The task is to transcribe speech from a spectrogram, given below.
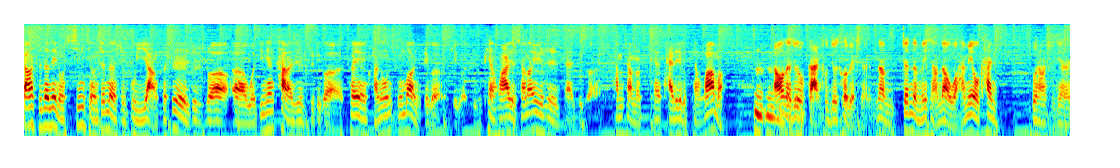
当时的那种心情真的是不一样。可是就是说，呃，我今天看了就是这个《穿越寒冬拥抱你》这个这个这个片花，就相当于是在这个他们上面拍拍的这个片花嘛。嗯嗯。然后呢，就感触就特别深。那真的没想到，我还没有看多长时间了，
